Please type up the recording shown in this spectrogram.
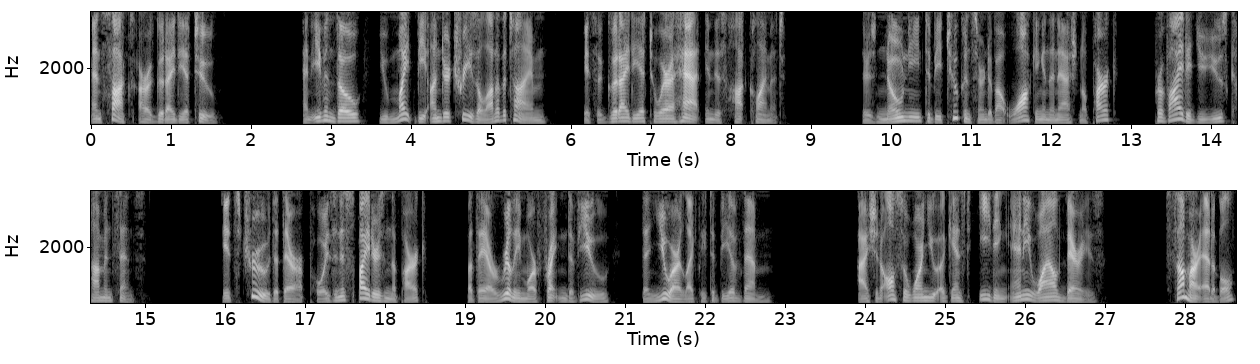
And socks are a good idea too. And even though you might be under trees a lot of the time, it's a good idea to wear a hat in this hot climate. There's no need to be too concerned about walking in the national park, provided you use common sense. It's true that there are poisonous spiders in the park, but they are really more frightened of you than you are likely to be of them. I should also warn you against eating any wild berries. Some are edible,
